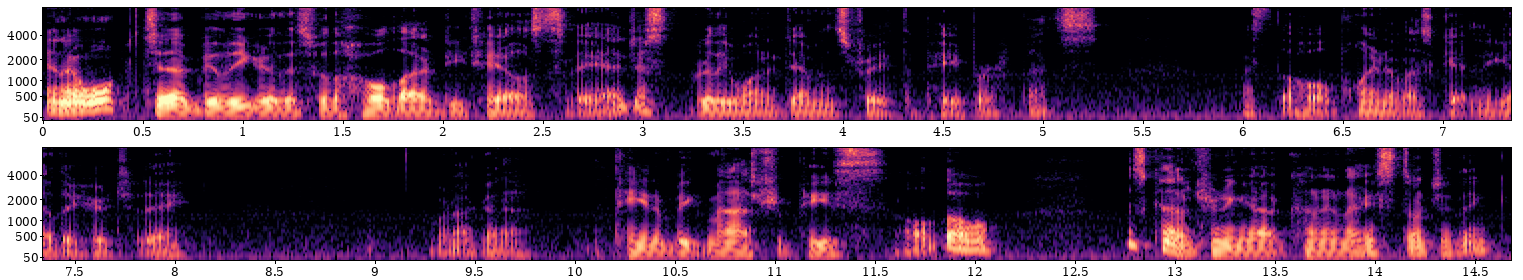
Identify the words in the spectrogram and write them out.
And I won't uh, beleaguer this with a whole lot of details today. I just really want to demonstrate the paper. That's that's the whole point of us getting together here today. We're not going to paint a big masterpiece, although it's kind of turning out kind of nice, don't you think?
